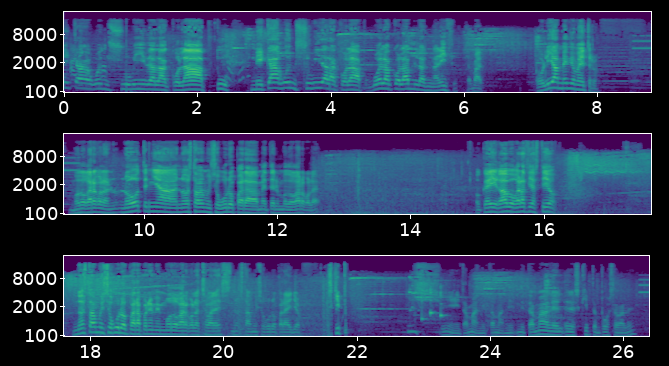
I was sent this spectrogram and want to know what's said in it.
Me cago en su vida la colap, tú. Me cago en su vida la colap. Huela colap las narices, chaval. Olía medio metro. Modo gárgola. No tenía. No estaba muy seguro para meter el modo gárgola, eh. Ok, Gabo, gracias, tío. No estaba muy seguro para ponerme en modo gárgola, chavales. No estaba muy seguro para ello. Skip. ni tan mal, ni tan mal. Ni, tan mal el, skip tampoco está mal, ¿eh?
